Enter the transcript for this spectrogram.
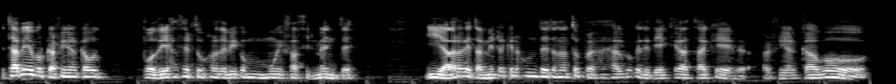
Está bien porque al fin y al cabo podrías hacerte un Horde Beacon muy fácilmente. Y ahora que también requieres un detonator, pues es algo que te tienes que gastar que al fin y al cabo,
